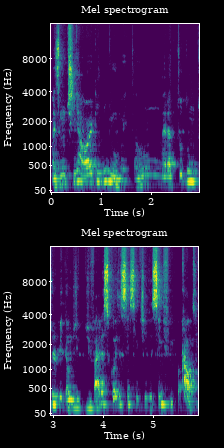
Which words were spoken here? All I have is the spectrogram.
Mas não tinha ordem nenhuma. Então era tudo um turbidão de, de várias coisas sem sentido e sem fim. O caos,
